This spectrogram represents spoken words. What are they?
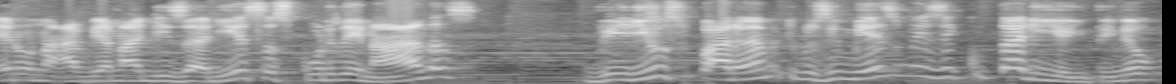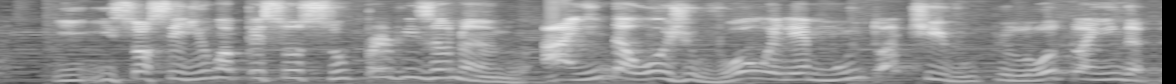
aeronave analisaria essas coordenadas, veria os parâmetros e mesmo executaria, entendeu? E, e, só seria uma pessoa supervisionando. Ainda hoje o voo ele é muito ativo. O piloto ainda,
